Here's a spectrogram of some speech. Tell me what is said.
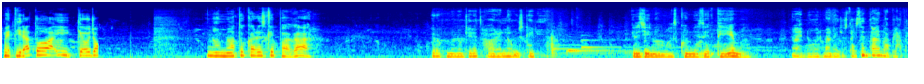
me tira todo ahí, quedo yo. No, me va a tocar es que pagar. Pero como no quiere trabajar en la whiskería. Virgi, no más con ese tema. Ay, no, hermana, yo estoy sentada en la plata.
